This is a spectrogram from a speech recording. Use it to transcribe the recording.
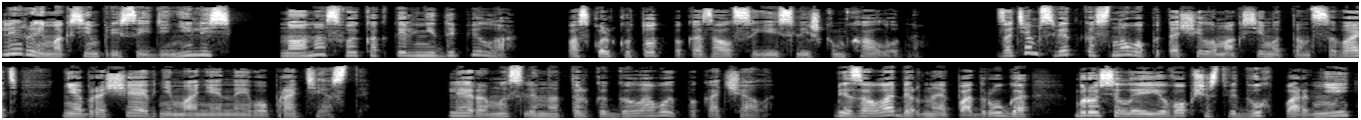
Лера и Максим присоединились, но она свой коктейль не допила поскольку тот показался ей слишком холодным. Затем Светка снова потащила Максима танцевать, не обращая внимания на его протесты. Лера мысленно только головой покачала. Безалаберная подруга бросила ее в обществе двух парней,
